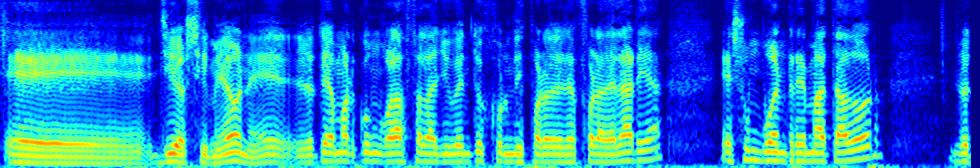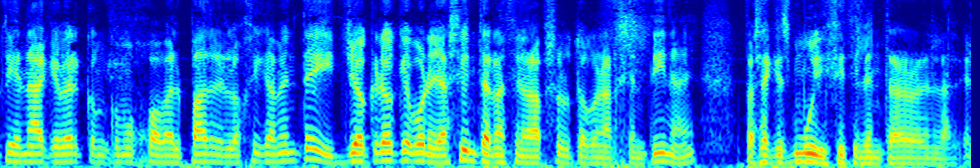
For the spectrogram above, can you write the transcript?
eh, Gio Simeone. ¿eh? El otro día marcó un golazo a la Juventus con un disparo desde fuera del área. Es un buen rematador, no tiene nada que ver con cómo jugaba el padre, lógicamente, y yo creo que, bueno, ya sido internacional absoluto con Argentina, ¿eh? Pasa que es muy difícil entrar en la, en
